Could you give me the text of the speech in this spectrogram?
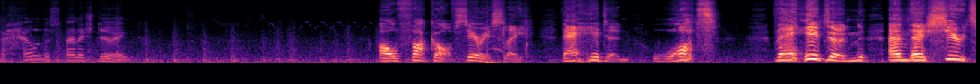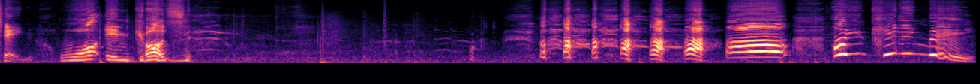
The hell are the Spanish doing? Oh, fuck off. Seriously. They're hidden. What? They're hidden and they're shooting. What in God's Are you kidding me?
